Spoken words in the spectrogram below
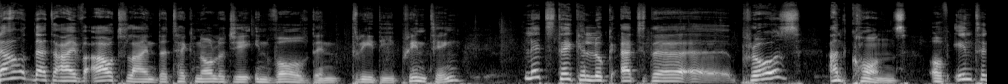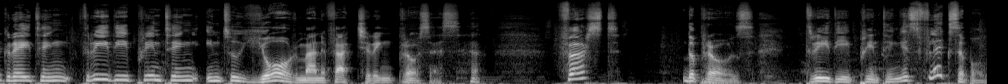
now that I've outlined the technology involved in 3D printing, let's take a look at the uh, pros and cons of integrating 3D printing into your manufacturing process. First, the pros. 3D printing is flexible,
